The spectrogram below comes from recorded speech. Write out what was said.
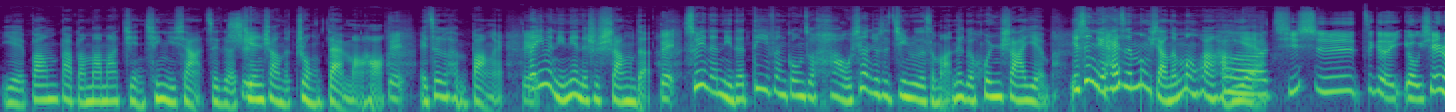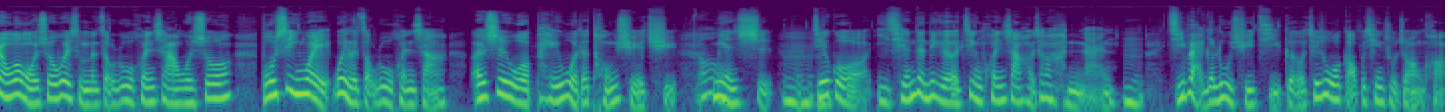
也帮爸爸妈妈减轻一下这个肩上的重担嘛哈。对，哎，这个很棒哎。那因为你念的是商的，对，所以呢，你的第一份工作好像就是进入了什么那个婚纱业，也是女孩子梦想的梦幻行业、啊呃。其实这个有些人问我说，为什么走入婚纱？我说不是因为为了走入婚纱。而是我陪我的同学去面试，嗯，嗯，结果以前的那个进婚纱好像很难，嗯，几百个录取几个，其实我搞不清楚状况，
